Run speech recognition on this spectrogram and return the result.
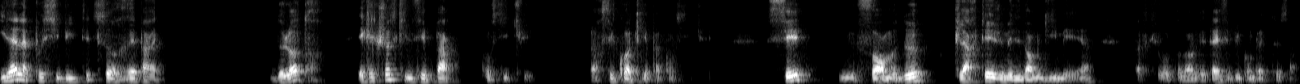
il a la possibilité de se réparer. De l'autre, il y a quelque chose qui ne s'est pas constitué. Alors c'est quoi qui n'est pas constitué? C'est une forme de clarté, je mets d'énormes guillemets, hein, parce que dans le détail, c'est plus complexe que ça.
